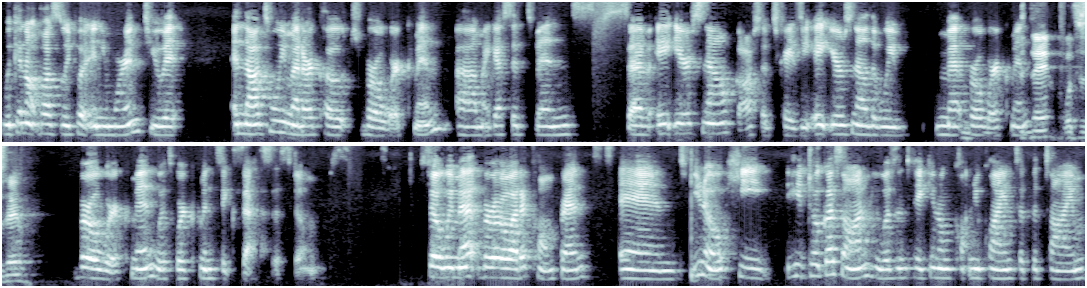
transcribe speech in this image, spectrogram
We cannot possibly put any more into it. And that's when we met our coach, Verl Workman. Um, I guess it's been seven, eight years now. Gosh, that's crazy. Eight years now that we've met mm-hmm. Workman. His name? What's his name? Verl Workman with Workman Success Systems. So we met Verl at a conference and you know he he took us on. He wasn't taking on new clients at the time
